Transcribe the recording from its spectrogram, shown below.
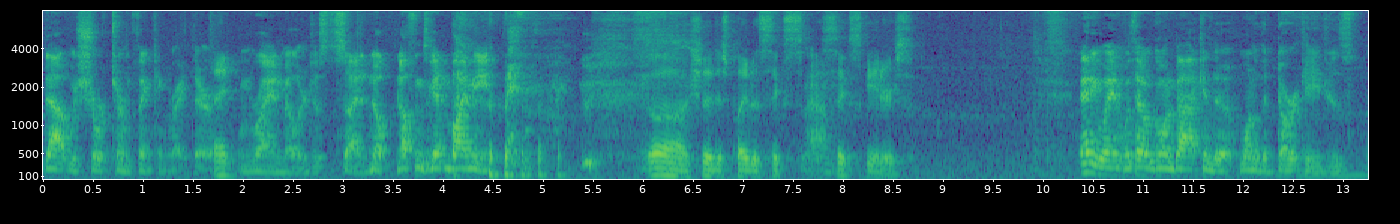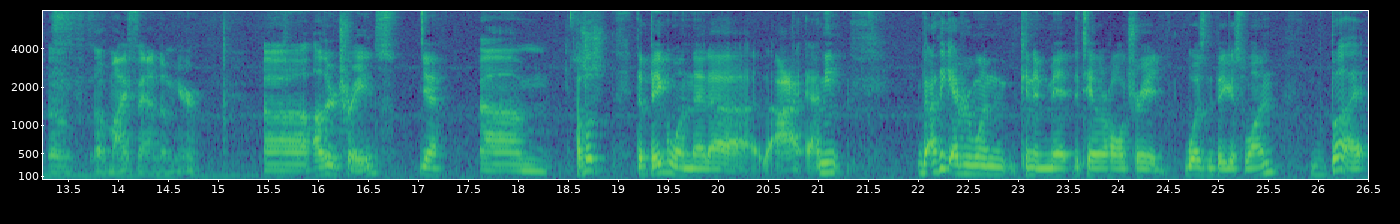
That was short term thinking right there. Hey. When Ryan Miller just decided, no, nothing's getting by me. Oh, I should have just played with six Yeah. six skaters. Anyway, without going back into one of the dark ages of, of my fandom here, uh, other trades. Yeah. Um, How about the big one that uh, I I mean, I think everyone can admit the Taylor Hall trade was the biggest one, but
